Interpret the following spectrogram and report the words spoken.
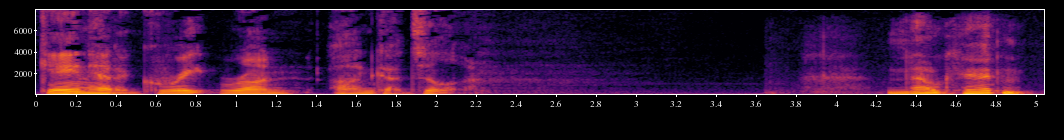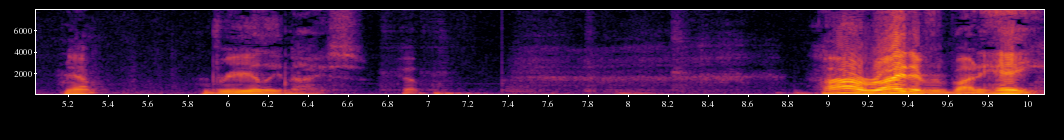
Gane had a great run on Godzilla. No kidding. Yep. Really nice. Yep. All right, everybody. Hey,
